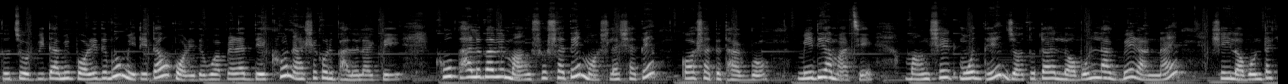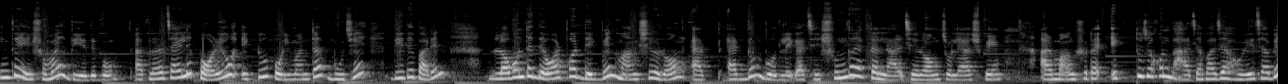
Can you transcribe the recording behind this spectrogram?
তো চর্বিটা আমি পরে দেবো, মেটেটাও পরে দেবো। আপনারা দেখুন, আশা করি ভালো লাগবে। খুব ভালোভাবে মাংসর সাথে, মশলার সাথে কষাতে থাকব। মিডিয়াম আছে। মাংসের মধ্যে যতটা লবণ লাগবে রান্নায়, সেই লবণটা কিন্তু এই সময় দিয়ে দেবো। আপনারা চাইলে পরেও একটু পরিমাণটা বুঝে দিতে পারেন। লবণটা দেওয়ার পর দেখবেন মাংসের রং এক- একদম বদলে গেছে, সুন্দর একটা লালচে রং চলে আসবে। আর মাংসটা একটু যখন ভাজা ভাজা হয়ে যাবে,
